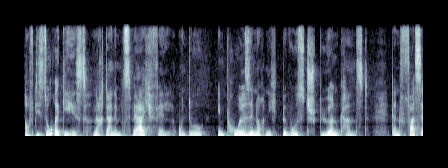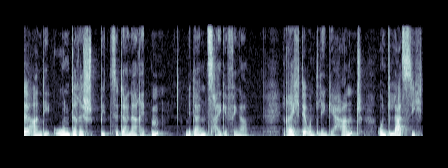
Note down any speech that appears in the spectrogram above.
auf die Suche gehst nach deinem Zwerchfell und du Impulse noch nicht bewusst spüren kannst, dann fasse an die untere Spitze deiner Rippen mit deinem Zeigefinger. Rechte und linke Hand und lass sich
